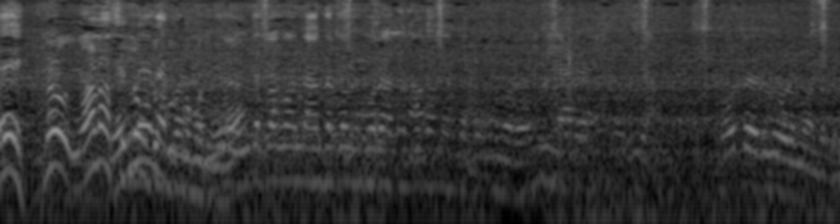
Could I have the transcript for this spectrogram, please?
ஏய் யானா செல்ல என்ன பண்ணுறீங்க இந்த பக்கம் வந்து அந்த பக்கம் போகிறேன் அந்த பக்கம் வந்து அந்த பக்கம் போகிறேன் ஃபோட்டோ எடுக்க விட மாட்டேன்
